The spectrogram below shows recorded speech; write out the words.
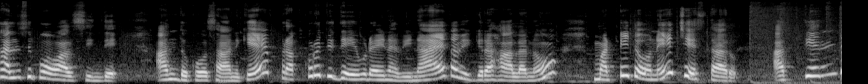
కలిసిపోవాల్సిందే. అందుకోసానికే ప్రకృతి దేవుడైన వినాయక విగ్రహాలను మట్టితోనే చేస్తారు. అత్యంత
